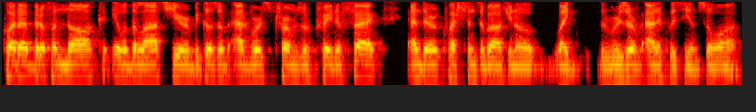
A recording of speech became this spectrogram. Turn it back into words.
quite a bit of a knock over the last year because of adverse terms of trade effect, and there are questions about you know like the reserve adequacy and so on.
